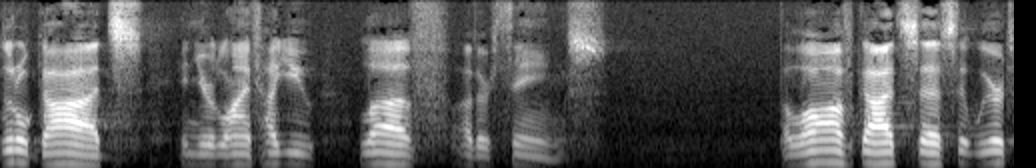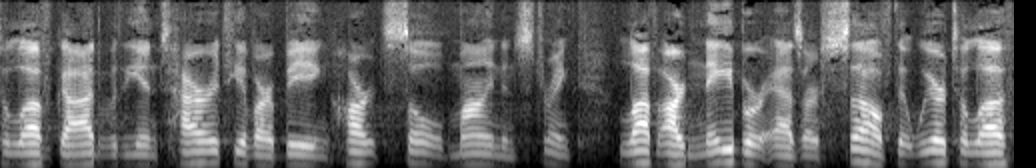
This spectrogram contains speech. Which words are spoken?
little gods in your life, how you love other things. The law of God says that we are to love God with the entirety of our being heart, soul, mind, and strength. Love our neighbor as ourself, that we are to love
